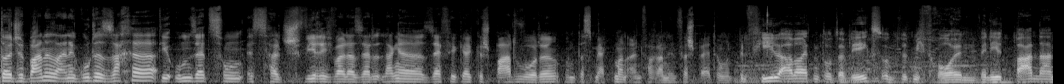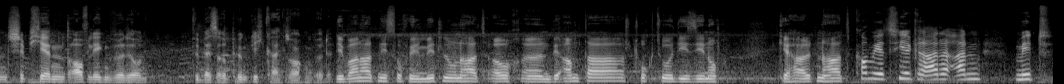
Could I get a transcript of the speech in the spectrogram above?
Deutsche Bahn ist eine gute Sache. Die Umsetzung ist halt schwierig, weil da sehr lange sehr viel Geld gespart wurde und das merkt man einfach an den Verspätungen. Ich bin viel arbeitend unterwegs und würde mich freuen, wenn die Bahn da ein Schippchen drauflegen würde und für bessere Pünktlichkeit sorgen würde. Die Bahn hat nicht so viel Mittel und hat auch eine Beamterstruktur, die sie noch gehalten hat. Ich komme jetzt hier gerade an mit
